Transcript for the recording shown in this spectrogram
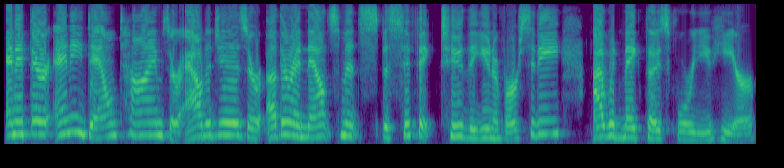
And if there are any downtimes or outages or other announcements specific to the university, I would make those for you here.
